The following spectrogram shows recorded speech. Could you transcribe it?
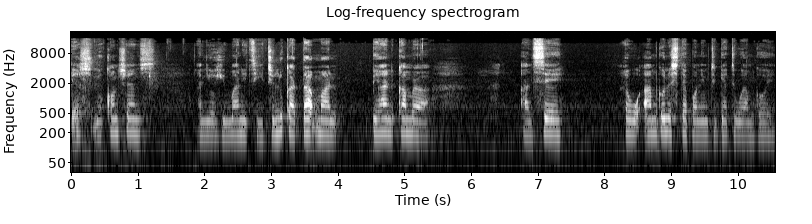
Yes, your conscience and your humanity. To look at that man behind the camera and say, I w- I'm going to step on him to get to where I'm going.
